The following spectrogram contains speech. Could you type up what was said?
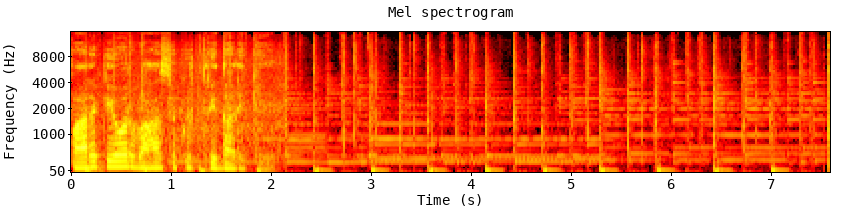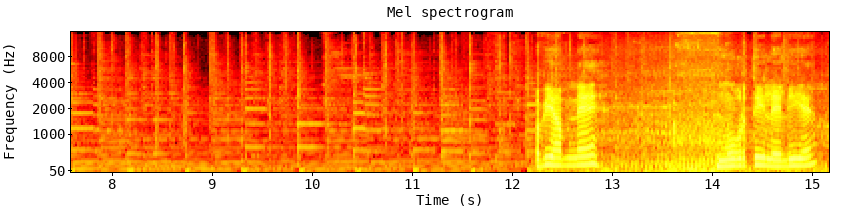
पार्क की ओर वहाँ से कुछ खरीदारी की। अभी हमने मूर्ति ले ली है।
